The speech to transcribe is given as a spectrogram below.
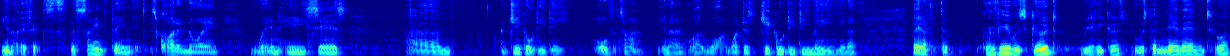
you know if it's the same thing. It's, quite annoying when he says um, jiggle dee dee all the time. You know, like what what does jiggle dee dee mean? You know. But anyway, the review was good, really good. It was the Nemen tour,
